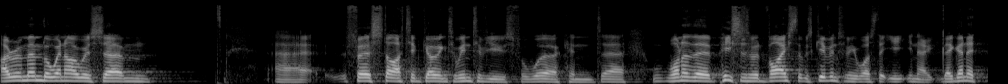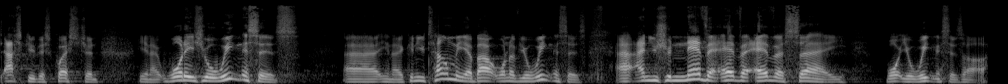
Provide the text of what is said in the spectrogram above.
I remember when I was. Um, uh, first started going to interviews for work, and uh, one of the pieces of advice that was given to me was that you, you know they're going to ask you this question, you know, what is your weaknesses? Uh, you know, can you tell me about one of your weaknesses? Uh, and you should never, ever, ever say what your weaknesses are.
